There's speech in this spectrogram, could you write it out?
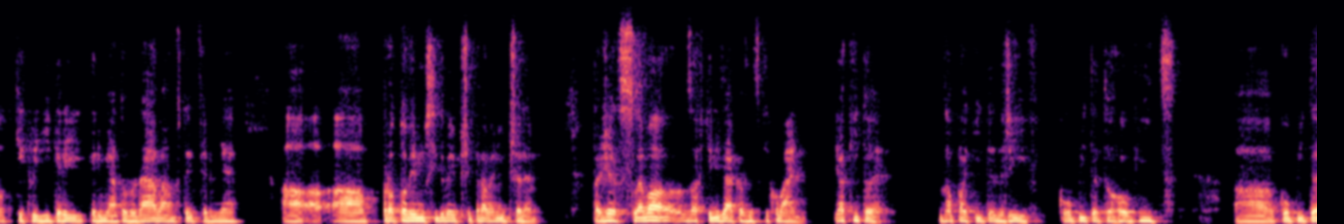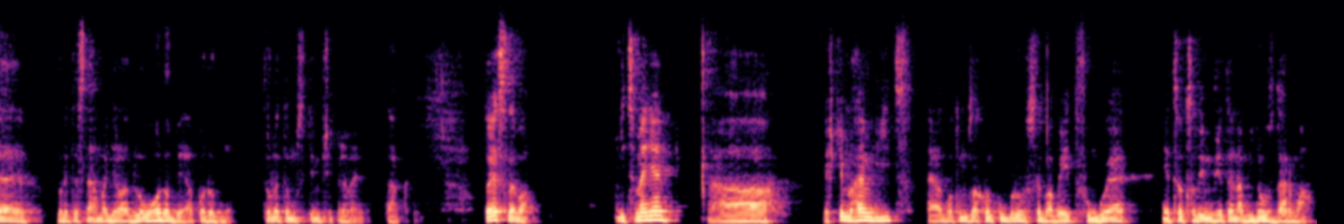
od těch lidí, který, kterým já to dodávám v té firmě a, a, a proto vy musíte být připravený předem. Takže sleva za chtěný zákaznický chování. Jaký to je? Zaplatíte dřív, koupíte toho víc, a koupíte, budete s náma dělat dlouhodobě a podobně. Tohle to musíte mít připravený. Tak, to je sleva. Nicméně, a ještě mnohem víc, já o tom za chvilku budu se bavit, funguje něco, co vy můžete nabídnout zdarma.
